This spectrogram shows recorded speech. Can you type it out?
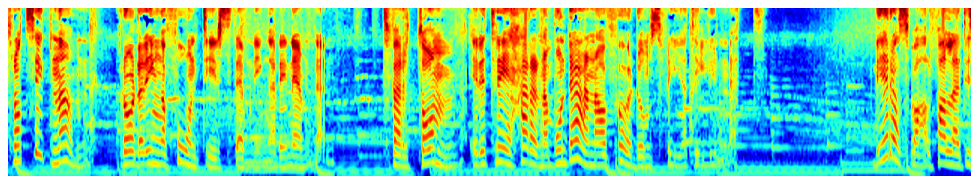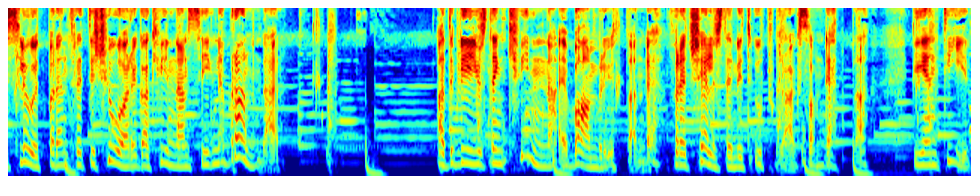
Trots sitt namn råder inga forntidsstämningar i nämnden. Tvärtom är de tre herrarna moderna och fördomsfria till lynnet. Deras val faller till slut på den 37-åriga kvinnan Signe Brander. Att det blir just en kvinna är banbrytande för ett självständigt uppdrag som detta i en tid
